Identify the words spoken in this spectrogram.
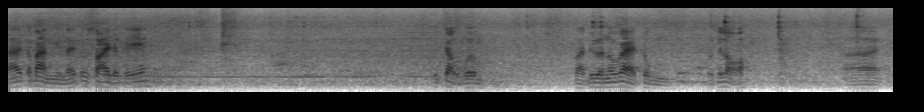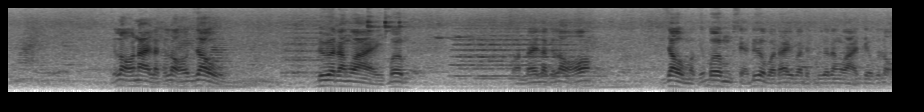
Đấy, các bạn nhìn thấy tôi xoay được cái cái chậu bơm và đưa nó về trùng với cái lọ. Đấy. cái lọ này là cái lọ dầu đưa ra ngoài bơm. Còn đây là cái lọ dầu mà cái bơm sẽ đưa vào đây và được đưa ra ngoài theo cái lọ.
